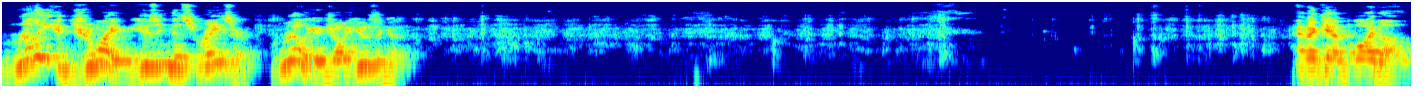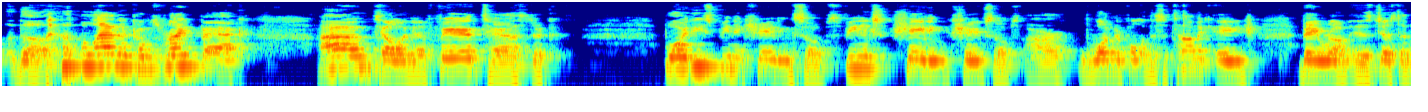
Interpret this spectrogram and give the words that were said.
really enjoying using this razor. Really enjoy using it. And again, boy, the, the lather comes right back. I'm telling you, fantastic. Boy, these Phoenix shaving soaps, Phoenix shaving shave soaps are wonderful. in this Atomic Age bay rum is just an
